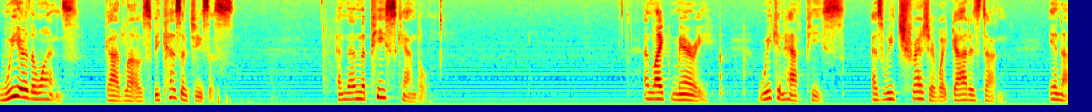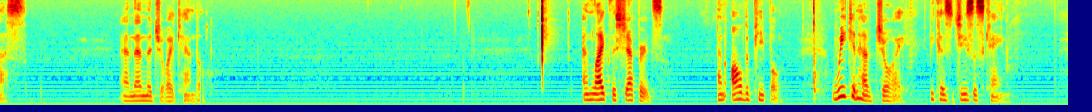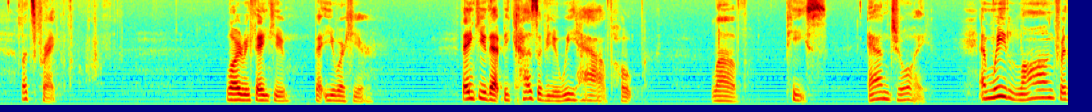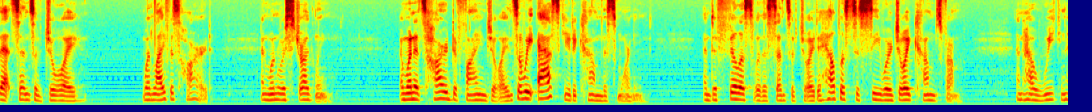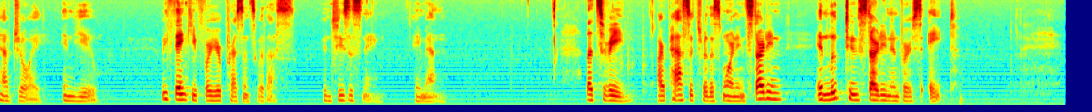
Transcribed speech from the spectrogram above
we are the ones God loves because of Jesus. And then the peace candle. And like Mary, we can have peace as we treasure what God has done in us. And then the joy candle. And like the shepherds and all the people, we can have joy because Jesus came. Let's pray. Lord, we thank you that you are here. Thank you that because of you, we have hope, love, peace, and joy. And we long for that sense of joy when life is hard and when we're struggling and when it's hard to find joy. And so we ask you to come this morning and to fill us with a sense of joy, to help us to see where joy comes from and how we can have joy in you. We thank you for your presence with us. In Jesus' name, amen. Let's read our passage for this morning, starting in Luke 2, starting in verse 8.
